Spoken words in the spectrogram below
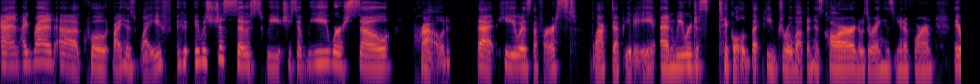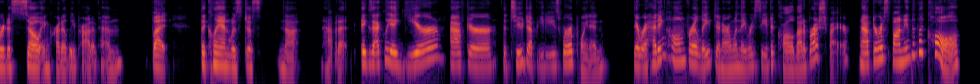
And I read a quote by his wife. It was just so sweet. She said, We were so proud that he was the first black deputy. And we were just tickled that he drove up in his car and was wearing his uniform. They were just so incredibly proud of him. But the Klan was just not having it. Exactly a year after the two deputies were appointed, they were heading home for a late dinner when they received a call about a brush fire. After responding to the call,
